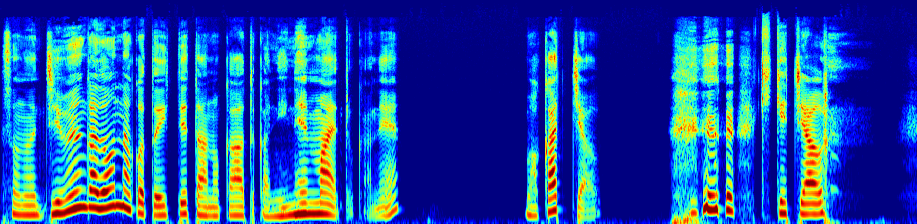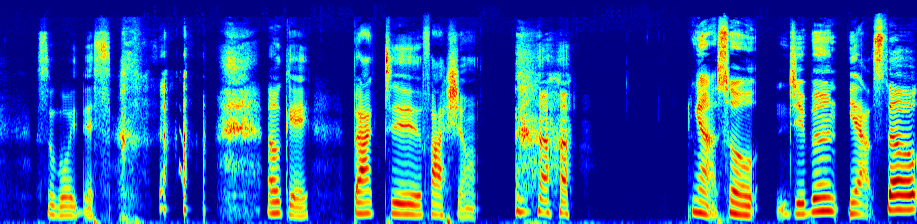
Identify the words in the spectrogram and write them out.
その自分がどんなこと言ってたのかとか2年前とかね。分かっちゃう。聞けちゃう。すごいです。OK back to fashion. いや、そう、自分、いや、そう、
